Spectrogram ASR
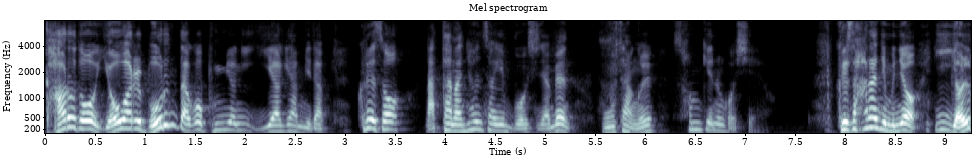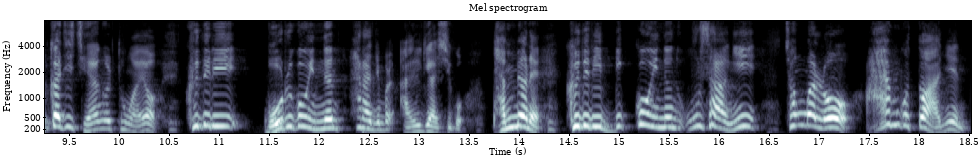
바로도 여호와를 모른다고 분명히 이야기합니다. 그래서 나타난 현상이 무엇이냐면 우상을 섬기는 것이에요. 그래서 하나님은요 이 열 가지 재앙을 통하여 그들이 모르고 있는 하나님을 알게 하시고 반면에 그들이 믿고 있는 우상이 정말로 아무것도 아닌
